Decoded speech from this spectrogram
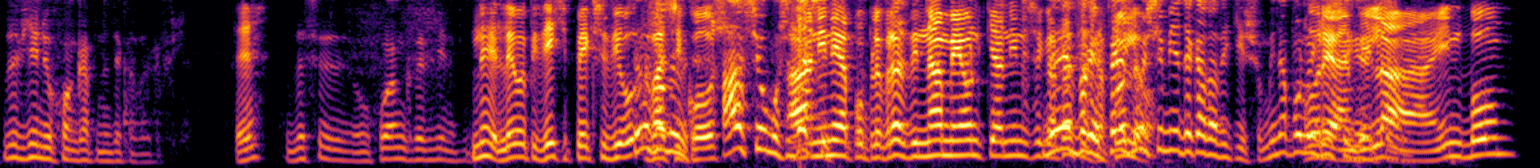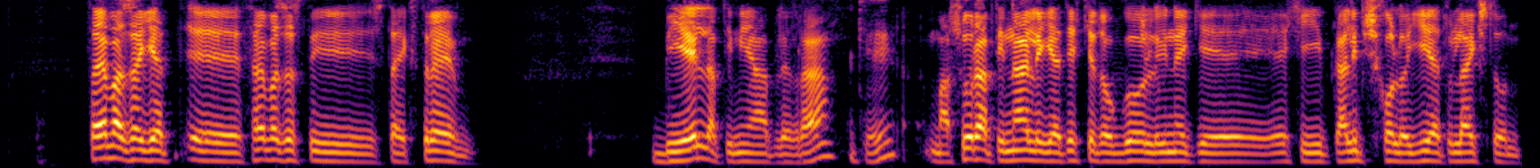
Δεν βγαίνει ο Χουάνκ από την 11 φίλε. Ε; Δεν, ο Χουάνκ δεν βγαίνει. Ναι, λέω επειδή έχει παίξει δύο βασικός. Αν είναι από πλευράς δυνάμεων και αν είναι σε ναι, κατάσταση. Ναι, βρε, σε μια δεκάδα δική σου. Μην απολογίσει. Ωραία, μιλά. Inbom. Θα έβαζα, για, ε, θα έβαζα στη, στα extreme BL από τη μία πλευρά. Okay. Μασούρα από την άλλη γιατί έχει και τον γκολ είναι και έχει καλή ψυχολογία τουλάχιστον.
